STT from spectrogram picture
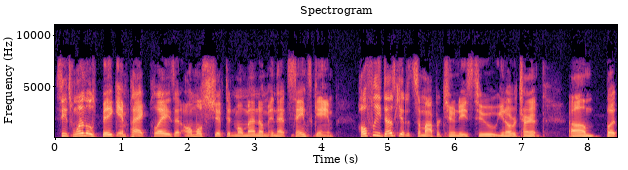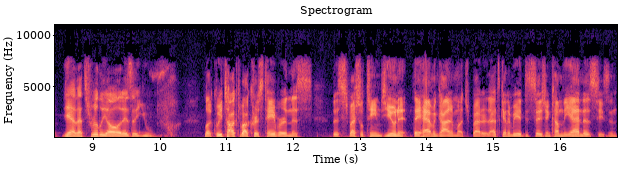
See, it's one of those big impact plays that almost shifted momentum in that Saints game. Hopefully, he does get some opportunities to you know return it. Um, but yeah, that's really all it is. That you look. We talked about Chris Tabor in this this special teams unit. They haven't gotten much better. That's going to be a decision come the end of the season.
